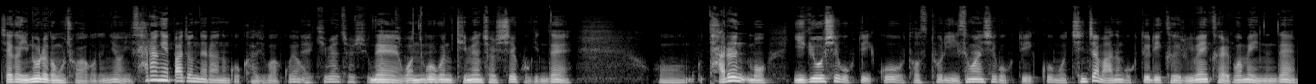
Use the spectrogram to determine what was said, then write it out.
제가 이 노래 너무 좋아하거든요. 이 사랑에 빠졌네라는 곡 가지고 왔고요. 네, 김현철 씨. 네, 원곡은 김현철 씨의 곡인데 어, 다른 뭐 이규호 씨의 곡도 있고 더 스토리 이승환 씨의 곡도 있고 뭐 진짜 많은 곡들이 그 리메이크 앨범에 있는데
